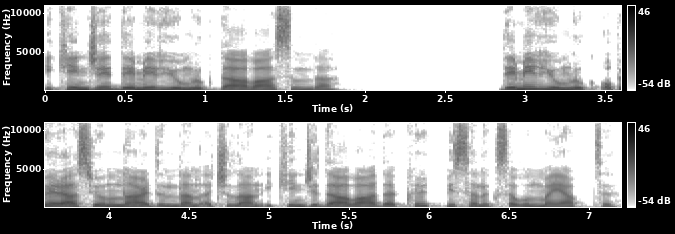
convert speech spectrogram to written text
İkinci Demir Yumruk davasında. Demir Yumruk operasyonun ardından açılan ikinci davada 40 bir sanık savunma yaptı.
